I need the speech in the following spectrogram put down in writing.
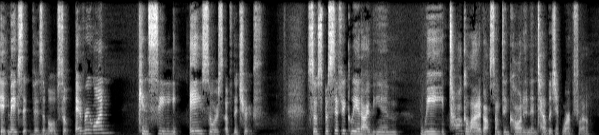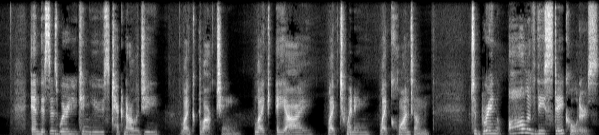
it makes it visible. So everyone can see a source of the truth. So specifically at IBM, we talk a lot about something called an intelligent workflow. And this is where you can use technology like blockchain, like AI, like twinning, like quantum to bring all of these stakeholders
